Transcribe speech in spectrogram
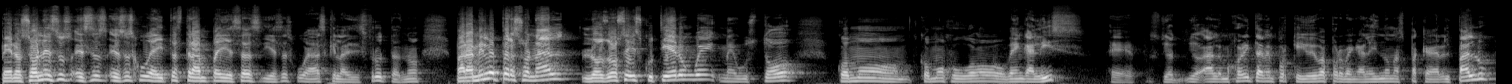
Pero son esos, esos, esas jugaditas trampa y esas, y esas jugadas que las disfrutas, ¿no? Para mí, lo personal, los dos se discutieron, güey. Me gustó cómo, cómo jugó Bengalis. Eh, pues yo, a lo mejor y también porque yo iba por Bengalis nomás para cagar el palo.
